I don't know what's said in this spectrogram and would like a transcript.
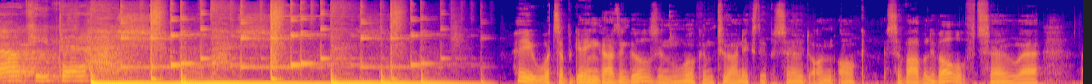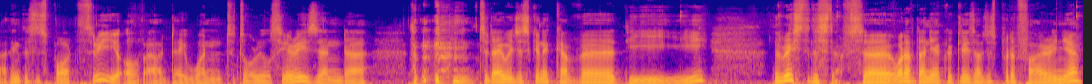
and I'll keep it. Hey, what's up again, guys and girls, and welcome to our next episode on Ark Survival Evolved. So, uh, I think this is part three of our day one tutorial series, and uh, today we're just going to cover the the rest of the stuff. So, what I've done here quickly is I've just put a fire in here.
